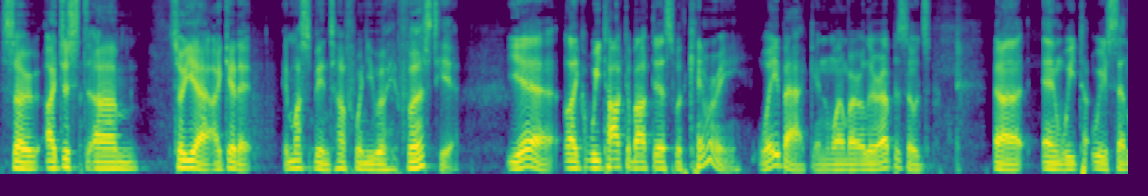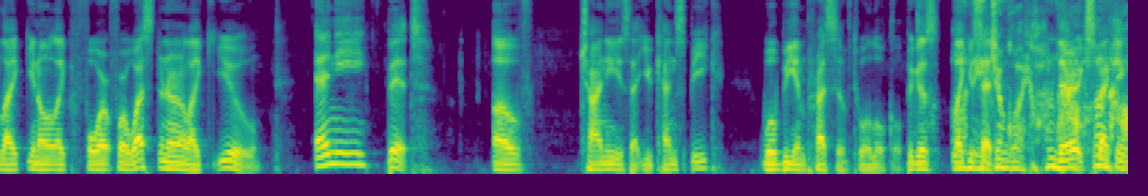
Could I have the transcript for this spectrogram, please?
so I just, um, so yeah, I get it. It must have been tough when you were first here. Yeah, like we talked about this with Kimmery way back in one of our earlier episodes, uh, and we t- we said like you know like for for a Westerner like you, any bit of Chinese that you can speak will be impressive to a local because like you said, they're expecting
